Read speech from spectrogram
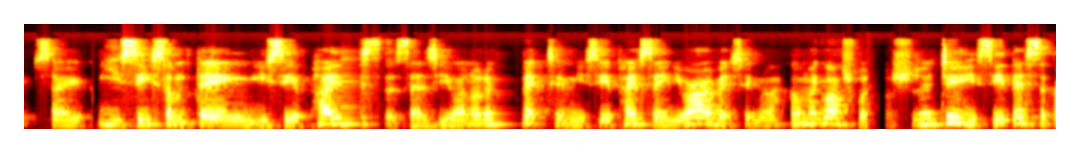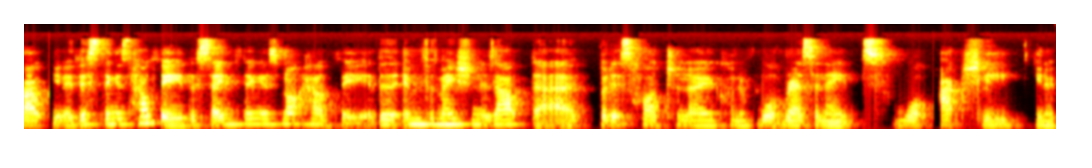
right? So you see something you see a post that says you are not a victim. You see a post saying you are a victim. You're like oh my gosh what should i do? You see this about you know this thing is healthy. The same thing is not healthy. The information is out there but it's hard to know kind of what resonates what actually you know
